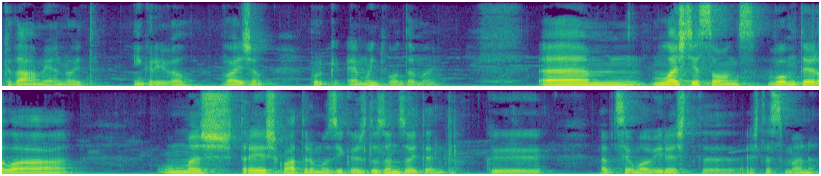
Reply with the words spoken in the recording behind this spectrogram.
que dá à meia-noite. Incrível, vejam, porque é muito bom também. Um, Molestia Songs, vou meter lá umas 3, 4 músicas dos anos 80 que apeteceu-me ouvir este, esta semana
